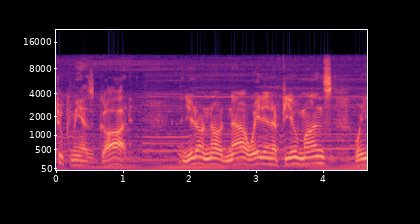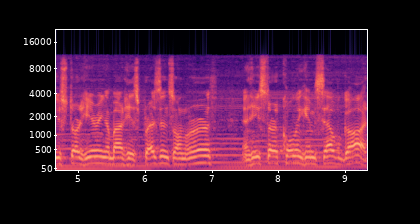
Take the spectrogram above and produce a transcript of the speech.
took me as God. And you don't know it now, wait in a few months when you start hearing about His presence on earth and He start calling Himself God.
